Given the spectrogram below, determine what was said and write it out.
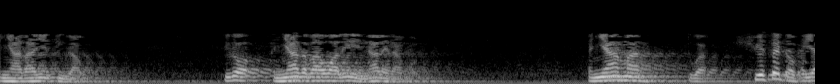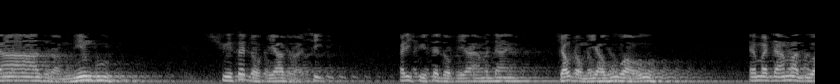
အညာသားချင်းတူတာပေါ့ပြီးတော့အညာသဘာဝလေးနားလည်တာပေါ့ အညာမှာသူကရွှေဆက်တော်ဘုရားဆိုတာမြင်ဘူးရွှေဆက်တော်ဘုရားဆိုတာရှိအဲ့ဒီရွှေဆက်တော်ဘုရားအမတန်ရောက်တော့မရောက်ဘူးပါဘူးအမတန်မှသူက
